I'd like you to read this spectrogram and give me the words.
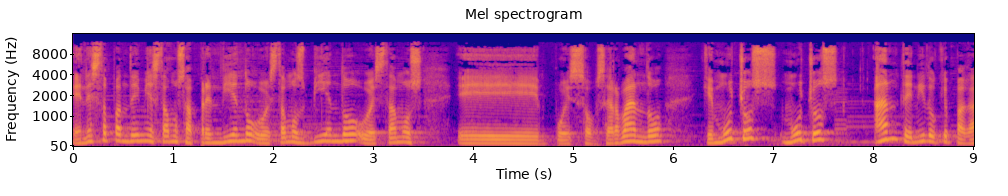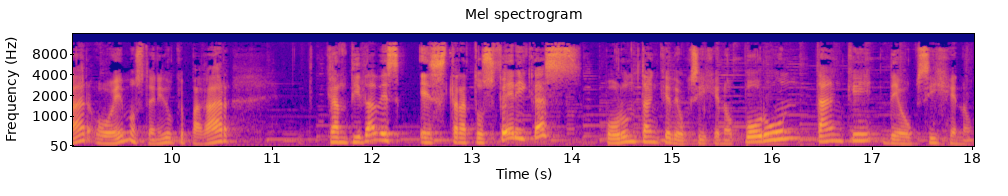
en esta pandemia estamos aprendiendo o estamos viendo o estamos eh, pues observando que muchos, muchos han tenido que pagar o hemos tenido que pagar cantidades estratosféricas por un tanque de oxígeno, por un tanque de oxígeno.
